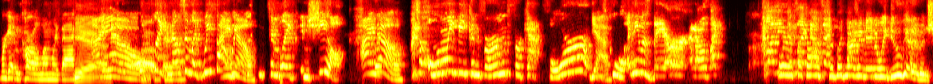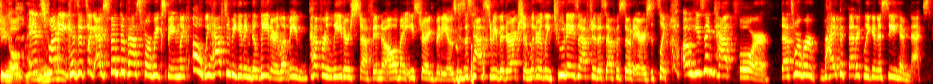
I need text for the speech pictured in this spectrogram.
we're getting Carl Lumbly back. Yeah. I know. Wow. Blake Okay. Nelson, like we thought I we know. would see Tim Blake in She-Hulk. I know. To only be confirmed for Cap 4 was Yeah. cool. And he was there, and I was like, love you, Tim Blake Nelson. I mean, maybe we do get him in She-Hulk. It's mm-hmm. funny because it's like I've spent the past four weeks being like, oh, we have to be getting to leader. Let me pepper leader stuff into all my Easter egg videos because this has to be the direction. Literally two days after this episode airs, it's like, oh, he's in Cap Four. That's where we're hypothetically going to see him next.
